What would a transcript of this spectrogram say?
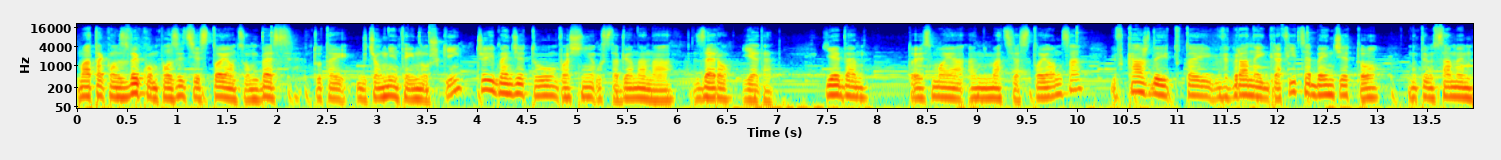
ma taką zwykłą pozycję stojącą bez tutaj wyciągniętej nóżki, czyli będzie tu właśnie ustawiona na 0, 1. 1 to jest moja animacja stojąca i w każdej tutaj wybranej grafice będzie to na tym samym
